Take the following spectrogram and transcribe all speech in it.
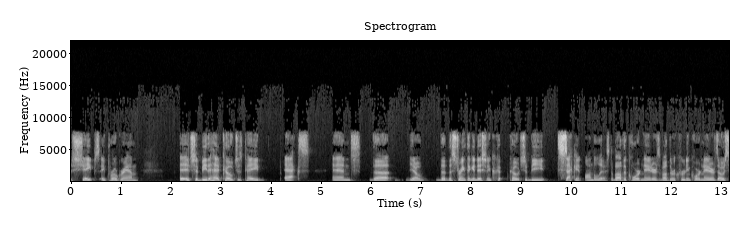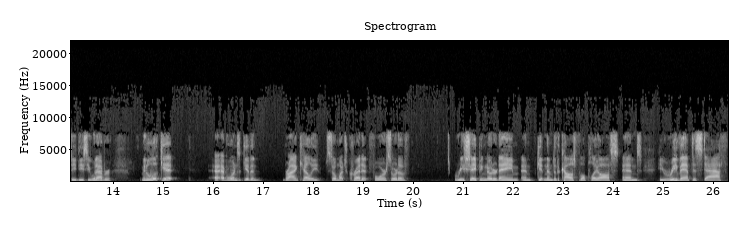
shapes a program, it should be the head coach is paid X and the you know the the strength and conditioning co- coach should be second on the list, above the coordinators, above the recruiting coordinators, OC, DC, whatever. I mean, look at everyone's given Brian Kelly so much credit for sort of reshaping Notre Dame and getting them to the college football playoffs, and he revamped his staff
